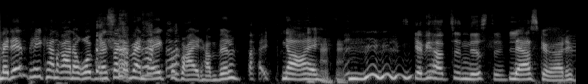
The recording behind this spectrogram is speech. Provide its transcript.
Med den pik, han render rundt med, så kan man da ikke bebrejde ham, vel? Nej. Skal vi hoppe til den næste? Lad os gøre det.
